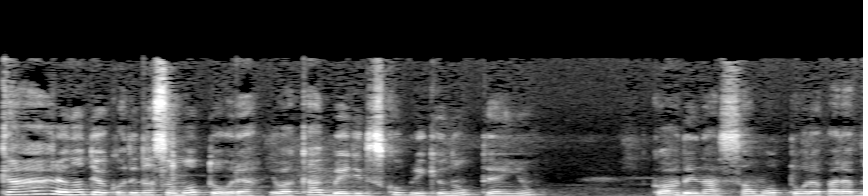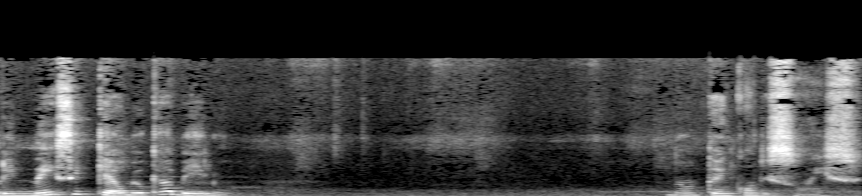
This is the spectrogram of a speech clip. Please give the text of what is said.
Cara, eu não tenho coordenação motora. Eu acabei de descobrir que eu não tenho coordenação motora para abrir nem sequer o meu cabelo. Não tem condições.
